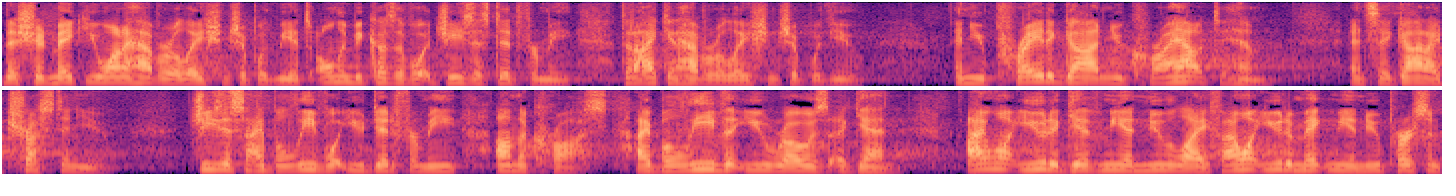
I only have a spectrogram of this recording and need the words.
that should make you want to have a relationship with me. It's only because of what Jesus did for me that I can have a relationship with you. And you pray to God and you cry out to Him and say, God, I trust in you. Jesus, I believe what you did for me on the cross. I believe that you rose again. I want you to give me a new life. I want you to make me a new person.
